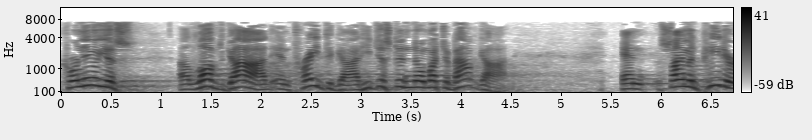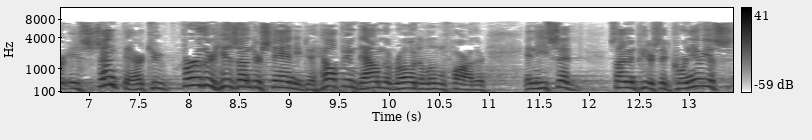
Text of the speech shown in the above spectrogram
Cornelius uh, loved God and prayed to God. He just didn't know much about God. And Simon Peter is sent there to further his understanding, to help him down the road a little farther. And he said, Simon Peter said, Cornelius,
